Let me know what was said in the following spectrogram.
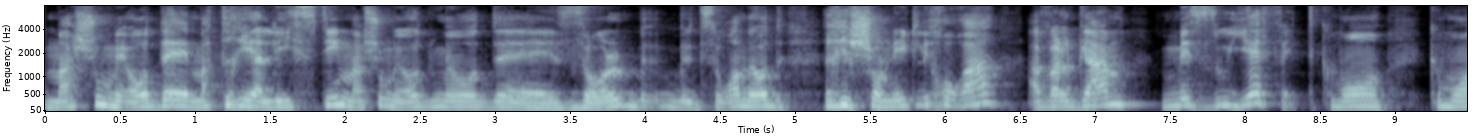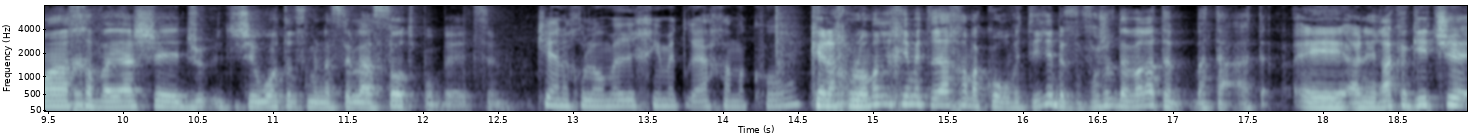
משהו מאוד אה, מטריאליסטי, משהו מאוד מאוד אה, זול, בצורה מאוד ראשונית לכאורה, אבל גם מזויפת, כמו, כמו החוויה שג'- שווטרס מנסה לעשות פה בעצם. כי אנחנו לא מריחים את ריח המקור. כי אנחנו לא מריחים את ריח המקור, ותראי, בסופו של דבר אתה, אתה, אתה אה, אני רק אגיד שלי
